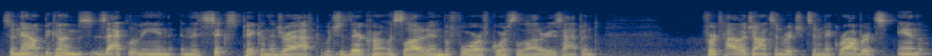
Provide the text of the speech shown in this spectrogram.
So now it becomes Zach LaVine in the sixth pick in the draft, which is they're currently slotted in before, of course, the lottery has happened. For Tyler Johnson, Richardson, and McRoberts, and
